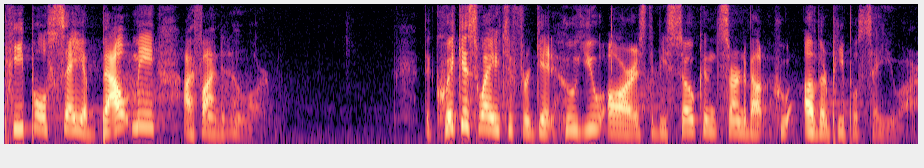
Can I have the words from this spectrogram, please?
people say about me, I find it in the Lord. The quickest way to forget who you are is to be so concerned about who other people say you are.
